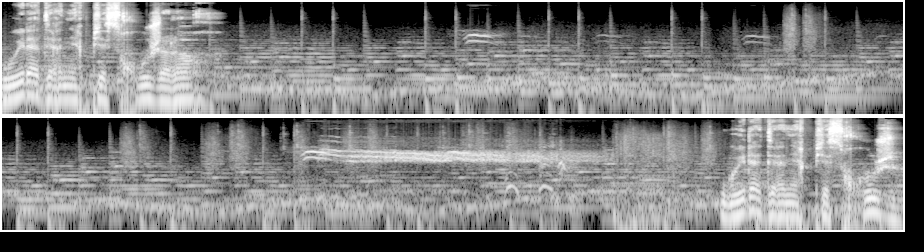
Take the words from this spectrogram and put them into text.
Où est la dernière pièce rouge alors? Où est la dernière pièce rouge?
